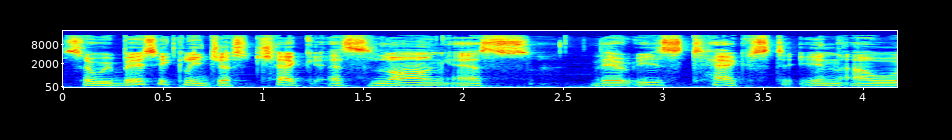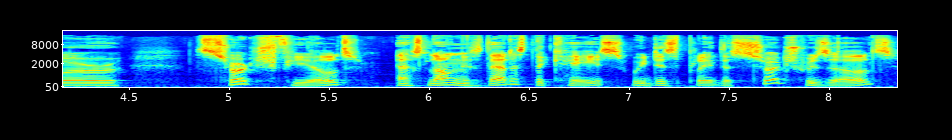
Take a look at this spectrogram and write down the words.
So we basically just check as long as there is text in our search field. As long as that is the case, we display the search results.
